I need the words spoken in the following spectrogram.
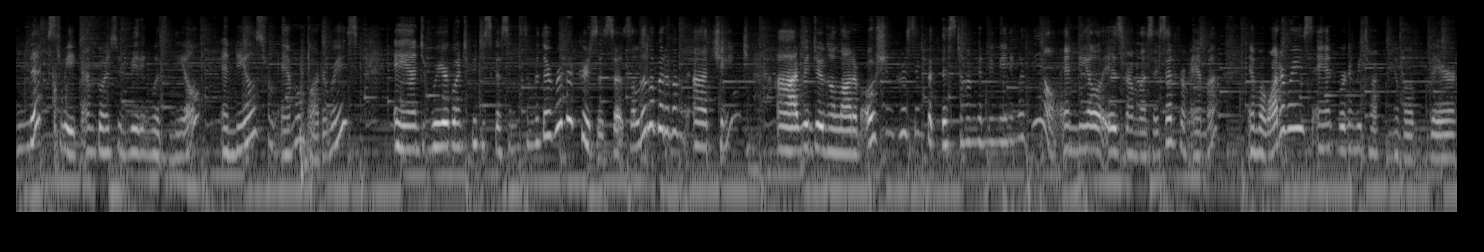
Next week, I'm going to be meeting with Neil, and Neil's from AmaWaterways, and we are going to be discussing some of their river cruises. So it's a little bit of a uh, change. Uh, I've been doing a lot of ocean cruising, but this time I'm going to be meeting with Neil. And Neil is from, as I said, from Ama, Amma Waterways, and we're going to be talking about their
